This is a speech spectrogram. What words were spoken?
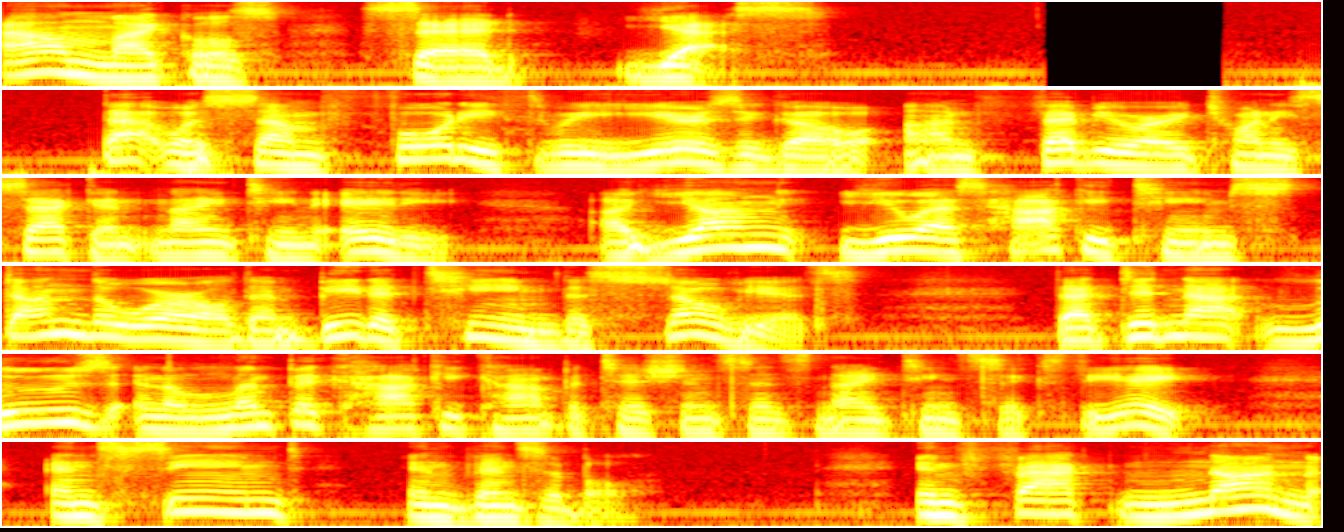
Al Michaels said yes. That was some 43 years ago on February 22, 1980. A young U.S. hockey team stunned the world and beat a team, the Soviets, that did not lose an Olympic hockey competition since 1968 and seemed invincible. In fact, none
